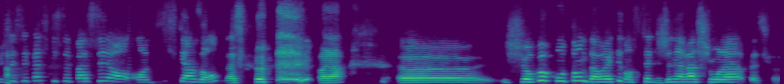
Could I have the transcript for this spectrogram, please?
mais je ne sais pas ce qui s'est passé en, 10-15 ans. voilà. Euh, je suis encore contente d'avoir été dans cette génération-là parce que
